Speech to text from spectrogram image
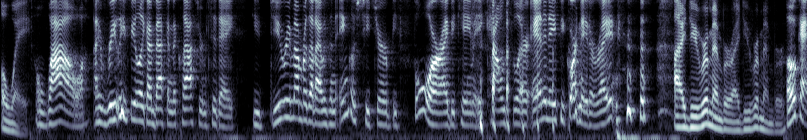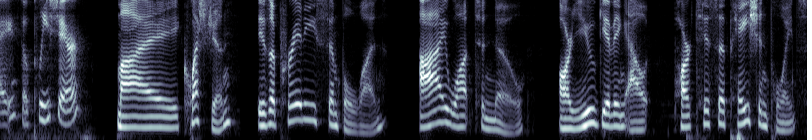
away. Wow. I really feel like I'm back in the classroom today. You do remember that I was an English teacher before I became a counselor and an AP coordinator, right? I do remember. I do remember. Okay, so please share. My question is a pretty simple one. I want to know are you giving out participation points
